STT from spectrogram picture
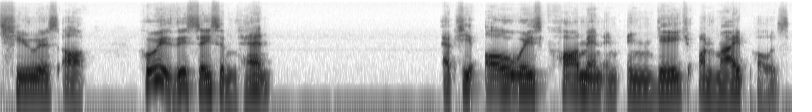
curious of who is this Jason Tan? And he always comment and engage on my post.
